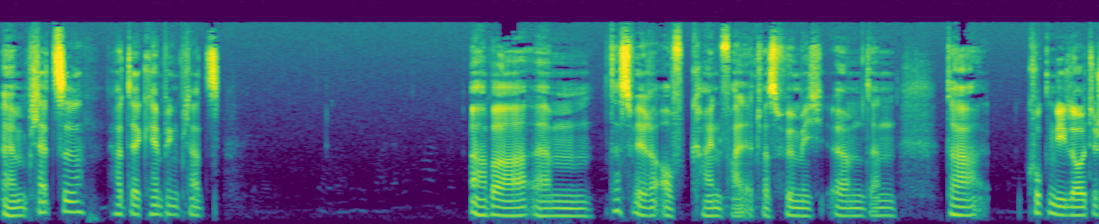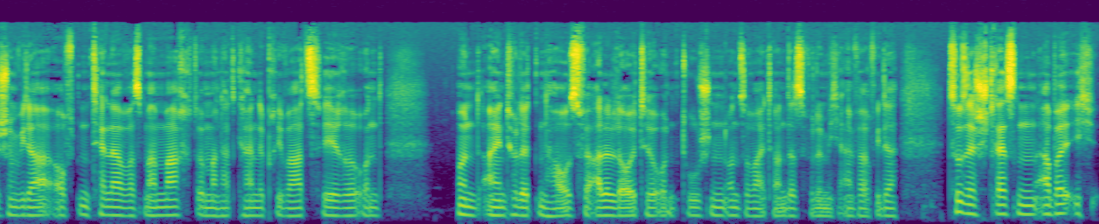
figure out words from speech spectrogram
ähm, Plätze, hat der Campingplatz. Aber ähm, das wäre auf keinen Fall etwas für mich. Ähm, dann da gucken die Leute schon wieder auf den Teller, was man macht und man hat keine Privatsphäre und und ein Toilettenhaus für alle Leute und Duschen und so weiter. Und das würde mich einfach wieder zu sehr stressen. Aber ich,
